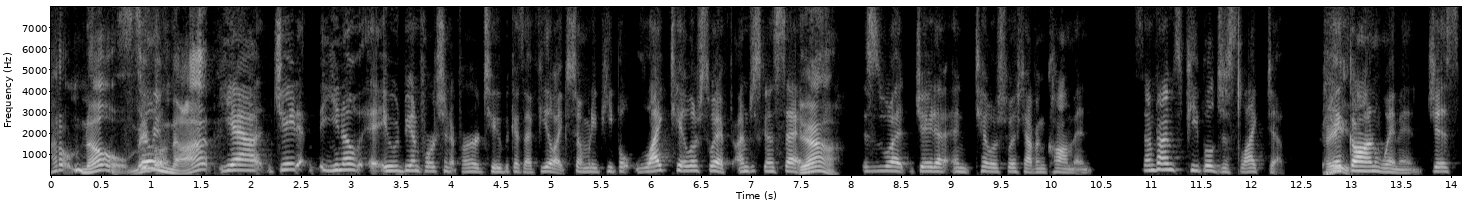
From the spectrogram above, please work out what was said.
I don't know. Maybe not. Yeah, Jade, you know, it would be unfortunate for her too, because I feel like so many people like Taylor Swift. I'm just going to say, Yeah. this is what Jada and Taylor Swift have in common. Sometimes people just like to Hey, pick on women, just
